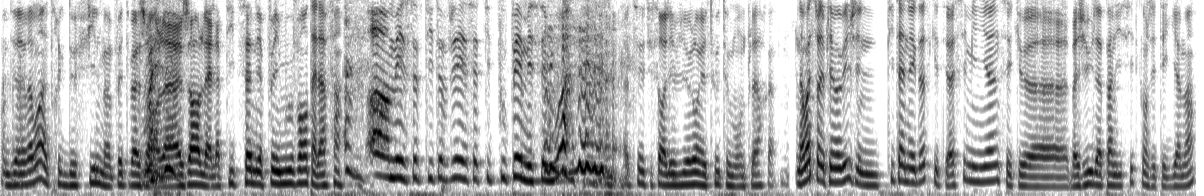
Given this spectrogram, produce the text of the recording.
On dirait vraiment un truc de film un peu, tu vois, genre, la, genre la, la petite scène un peu émouvante à la fin. Oh mais ce petit objet, cette petite poupée, mais c'est moi Ah, Tu sais, tu sors les violons et tout, tout le monde pleure quoi. Non, moi sur les Playmobil, j'ai une petite anecdote qui était assez mignonne, c'est que euh, bah, j'ai eu l'appendicite quand j'étais gamin.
